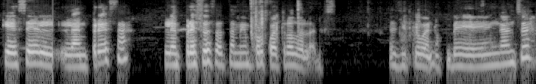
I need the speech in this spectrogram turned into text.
que es el, la empresa. La empresa está también por 4 dólares. Así que bueno, vénganse.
